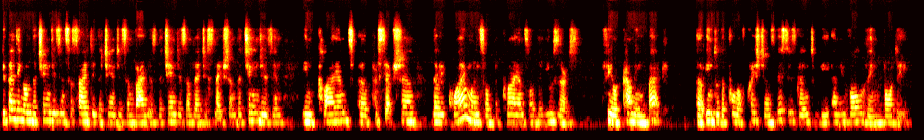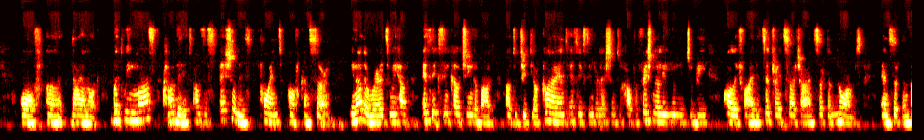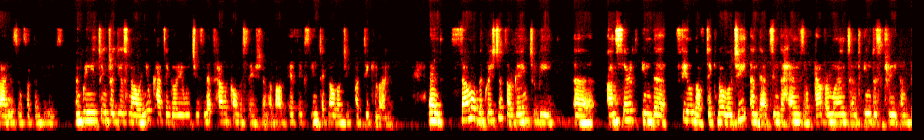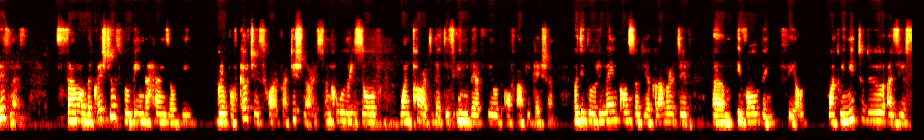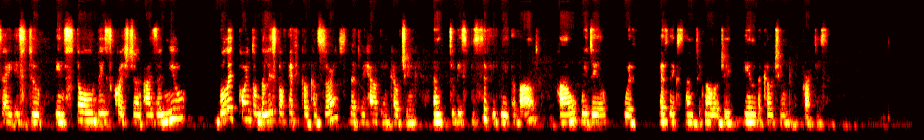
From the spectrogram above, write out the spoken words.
Depending on the changes in society, the changes in values, the changes in legislation, the changes in, in client uh, perception, the requirements of the clients or the users feel coming back uh, into the pool of questions, this is going to be an evolving body of uh, dialogue. But we must have it as a specialist point of concern. In other words, we have ethics in coaching about how to treat your client, ethics in relation to how professionally you need to be qualified, etc., etc., and certain norms and certain values and certain beliefs. And we need to introduce now a new category, which is let's have a conversation about ethics in technology, particularly. And some of the questions are going to be uh, answered in the field of technology, and that's in the hands of government and industry and business. Some of the questions will be in the hands of the group of coaches who are practitioners and who will resolve one part that is in their field of application but it will remain constantly a collaborative, um, evolving field. What we need to do, as you say, is to install this question as a new bullet point on the list of ethical concerns that we have in coaching and to be specifically about how we deal with ethics and technology in the coaching practice.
